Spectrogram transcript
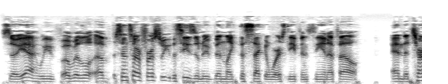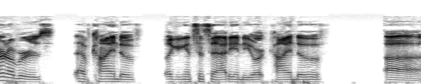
So yeah, we've over the, uh, since our first week of the season, we've been like the second worst defense in the NFL, and the turnovers have kind of like against Cincinnati and New York, kind of uh,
